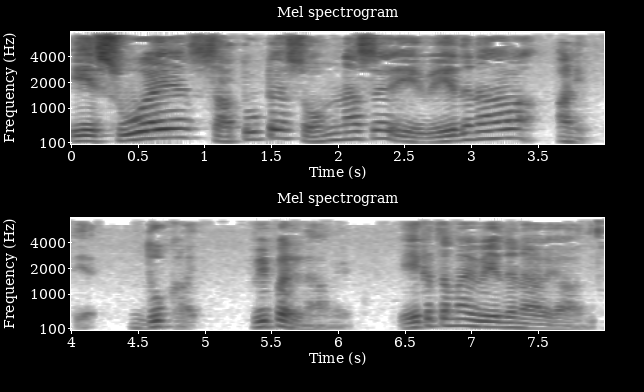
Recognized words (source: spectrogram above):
ඒ සුවය සතුට සොම්නස ඒ වේදනාව අනිත්‍යය දුකයි විපරිනාමය. ඒක තමයි වේදනාව ආදී.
